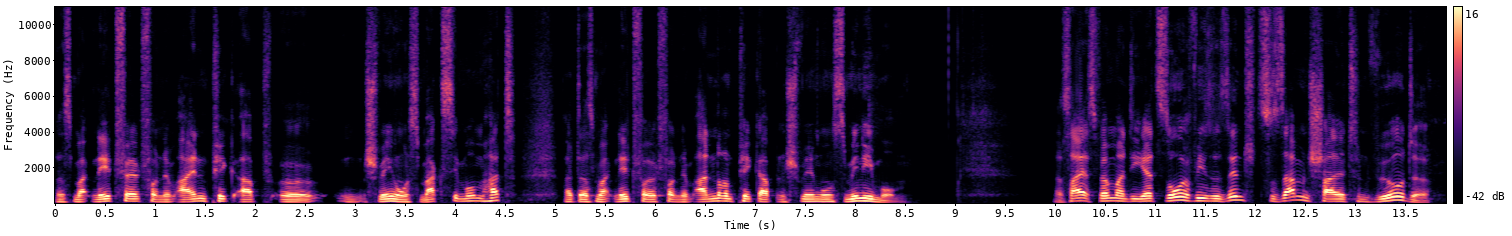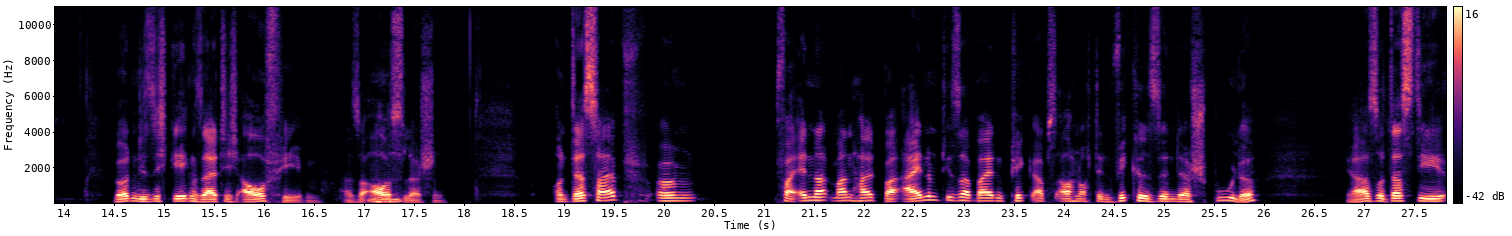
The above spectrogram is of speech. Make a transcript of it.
das Magnetfeld von dem einen Pickup äh, ein Schwingungsmaximum hat, hat das Magnetfeld von dem anderen Pickup ein Schwingungsminimum. Das heißt, wenn man die jetzt so, wie sie sind, zusammenschalten würde, würden die sich gegenseitig aufheben, also mhm. auslöschen. Und deshalb ähm, verändert man halt bei einem dieser beiden Pickups auch noch den Wickelsinn der Spule, ja, so dass die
